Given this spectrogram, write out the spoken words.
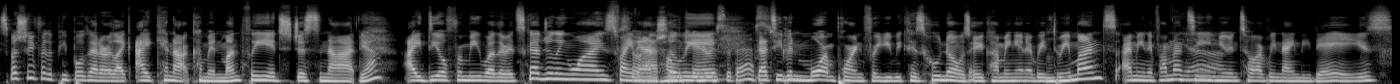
especially for the people that are like, I cannot come in monthly. It's just not Yeah. ideal for me, whether it's scheduling wise, financially. care is the best. That's even more important for you because who knows? Are you coming in every three mm-hmm. months? I mean, if I'm not seeing you until every 90 days,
